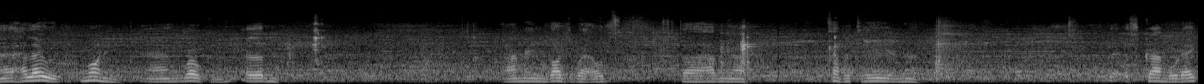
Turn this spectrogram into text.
Uh, hello, good morning and welcome. Um, I'm in Boswells for having a cup of tea and a bit of scrambled egg.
